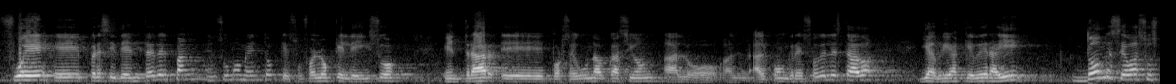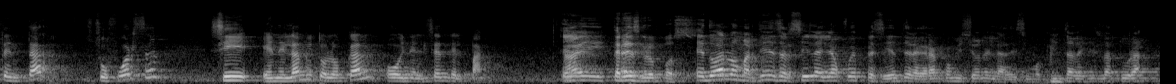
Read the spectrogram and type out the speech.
fue eh, presidente del PAN en su momento, que eso fue lo que le hizo entrar eh, por segunda ocasión al, al Congreso del Estado, y habría que ver ahí dónde se va a sustentar su fuerza si en el ámbito local o en el CEN del PAN. Hay tres grupos. Eduardo Martínez Arcila ya fue presidente de la Gran Comisión en la decimoquinta legislatura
